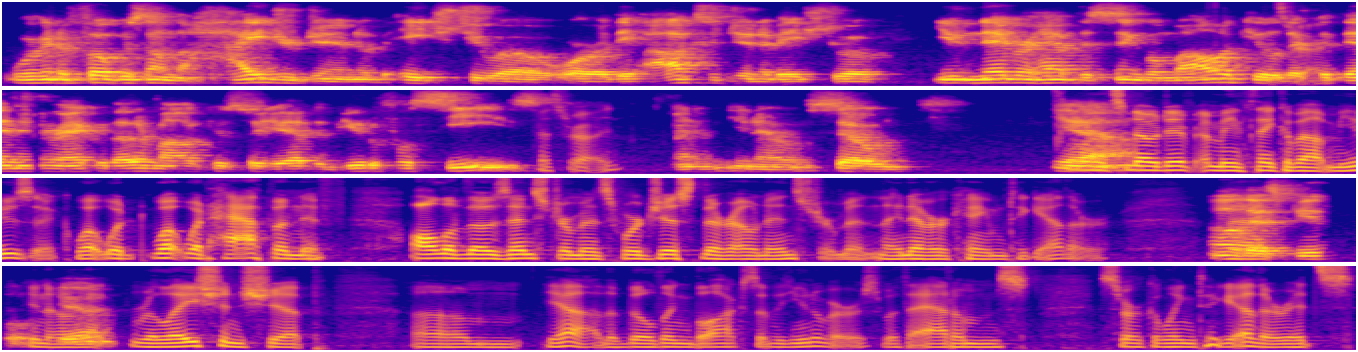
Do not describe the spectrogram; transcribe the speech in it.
we're going to focus on the hydrogen of H2O or the oxygen of H2O, you'd never have the single molecule that's that right. could then interact with other molecules. So you have the beautiful seas. That's right. And, you know, so Yeah, well, it's no different. I mean, think about music. What would what would happen if all of those instruments were just their own instrument and they never came together? Oh, that, that's beautiful. You know, yeah. that relationship. Um, yeah, the building blocks of the universe with atoms circling together. It's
